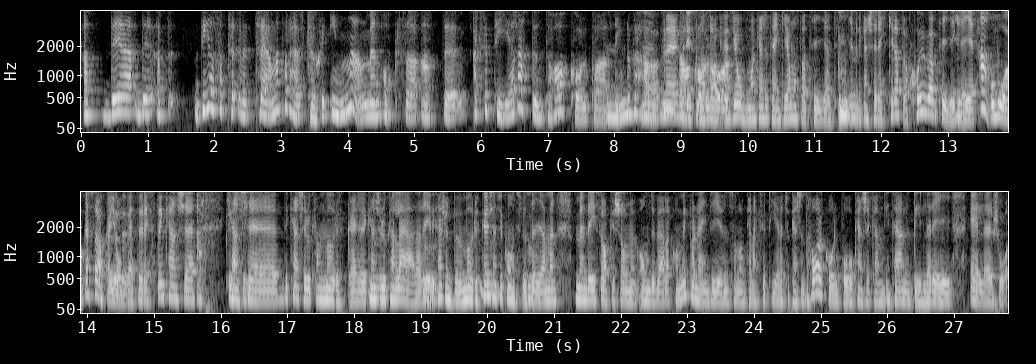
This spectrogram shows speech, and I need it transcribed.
att, det, det, att Dels att t- träna på det här kanske innan men också att eh, acceptera att du inte har koll på allting. Du behöver Nej, inte men det ha är samma koll sak på... i ett jobb. Man kanske tänker jag måste ha 10 av 10, men det kanske räcker att du har 7 av 10 grejer Ah, och våga söka absolut. jobbet. Resten kanske, precis. kanske, det kanske du kan mörka eller det kanske du kan lära dig. Det kanske du inte behöver mörka, det känns ju konstigt att säga. Men, men det är saker som om du väl har kommit på den här intervjun som de kan acceptera att du kanske inte har koll på och kanske kan internutbilda dig i. Eller så,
